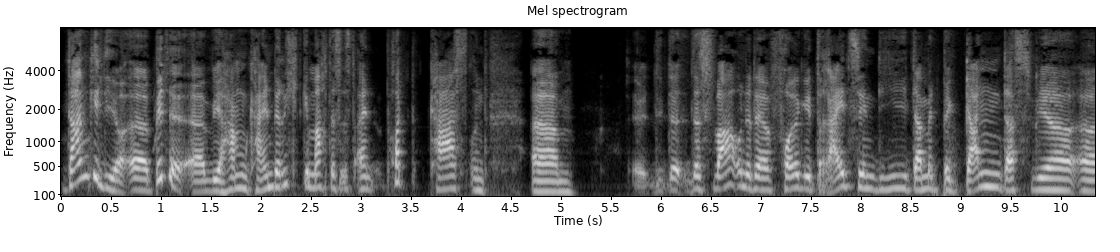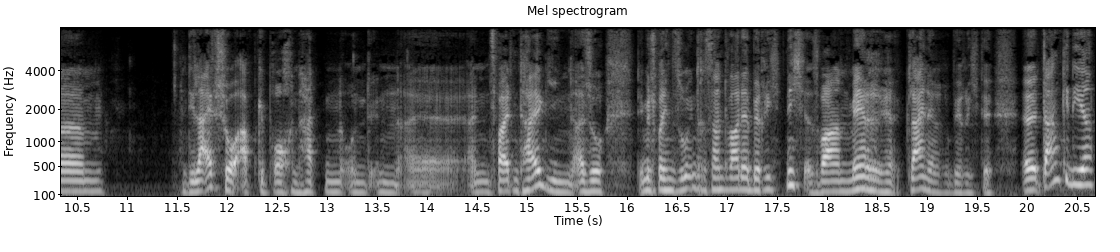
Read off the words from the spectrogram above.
Danke dir. Äh, bitte, äh, wir haben keinen Bericht gemacht, das ist ein Podcast und ähm, äh, das war unter der Folge 13, die damit begann, dass wir ähm, die Live-Show abgebrochen hatten und in äh, einen zweiten Teil gingen. Also dementsprechend so interessant war der Bericht nicht. Es waren mehrere kleinere Berichte. Äh, danke dir.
